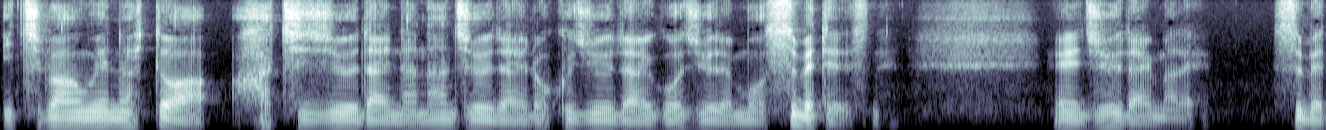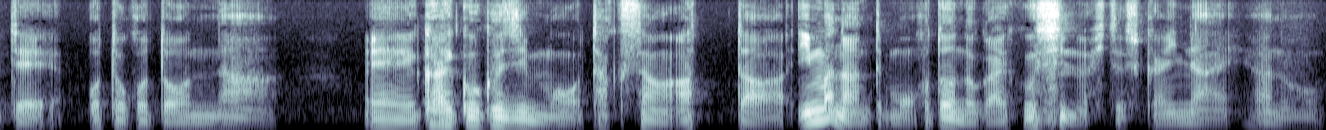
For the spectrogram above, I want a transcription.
一番上の人は80代70代60代50代もう全てですね、えー、10代まで。全て男と女、えー、外国人もたくさんあった。今なんてもうほとんど外国人の人しかいない。あの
